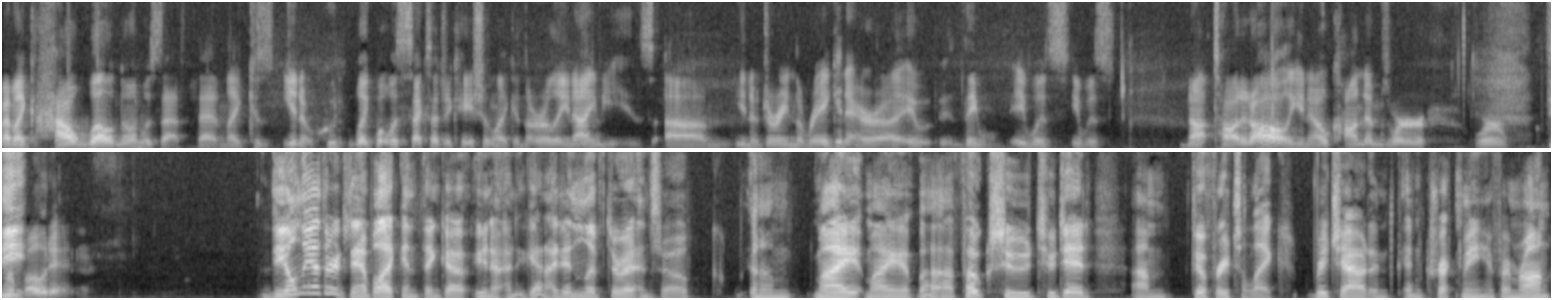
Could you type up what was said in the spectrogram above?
I'm like, how well known was that then? Like, because you know, who like what was sex education like in the early '90s? Um, you know, during the Reagan era, it they it was it was not taught at all. You know, condoms were were The- promoting. the only other example I can think of, you know, and again, I didn't live through it, and so um, my my uh, folks who who did, um, feel free to like reach out and, and correct me if I'm wrong.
